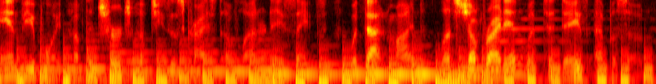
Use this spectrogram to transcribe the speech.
and viewpoint of the Church of Jesus Christ of Latter day Saints. With that in mind, let's jump right in with today's episode.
